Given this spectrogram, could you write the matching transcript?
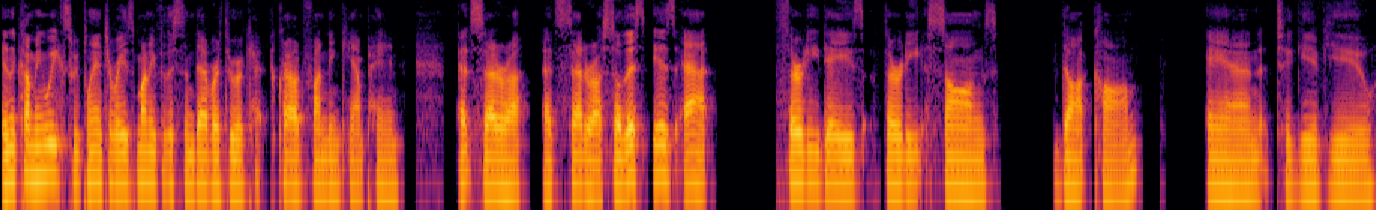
In the coming weeks, we plan to raise money for this endeavor through a crowdfunding campaign etc., etc. So this is at 30days30songs.com. And to give you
